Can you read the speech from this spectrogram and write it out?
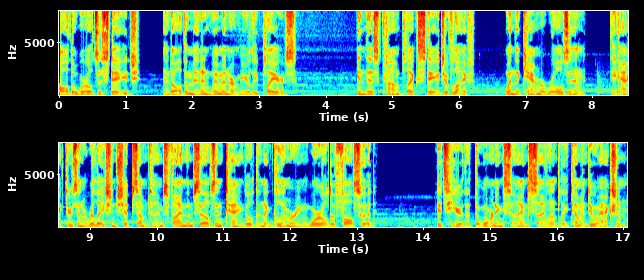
all the world's a stage, and all the men and women are merely players. In this complex stage of life, when the camera rolls in, the actors in a relationship sometimes find themselves entangled in a glimmering world of falsehood. It's here that the warning signs silently come into action.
